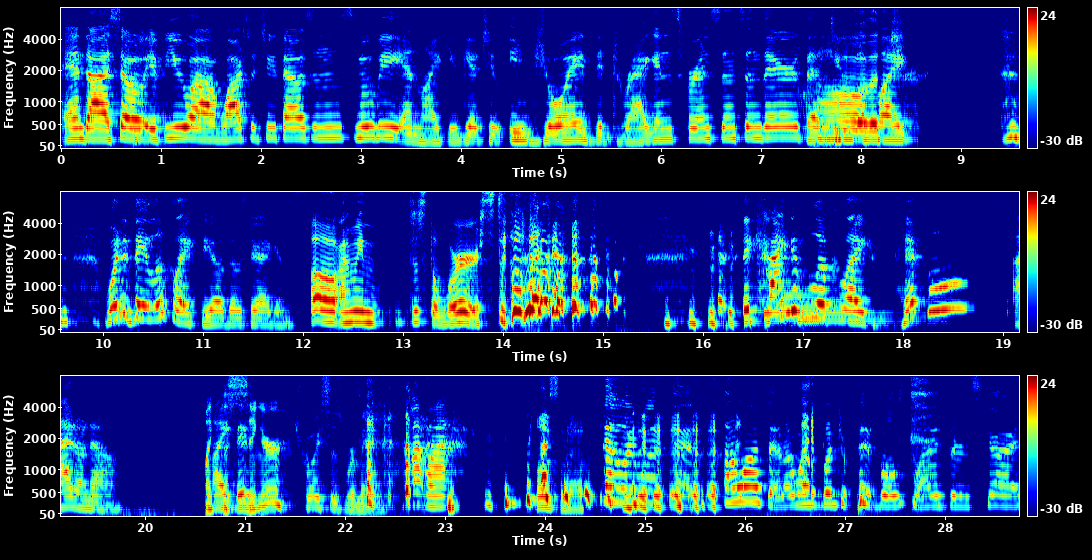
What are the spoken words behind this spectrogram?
And uh, so if you uh, watch the 2000s movie and like you get to enjoy the dragons, for instance, in there that do Oh, look the like, what did they look like, Theo, those dragons? Oh, I mean, just the worst. They kind of look like pit bulls. I don't know. Like, Like the singer. Choices were made. Wah, wah. Close enough. No, I want that. I want that. I want a bunch of pit bulls flying through the sky.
